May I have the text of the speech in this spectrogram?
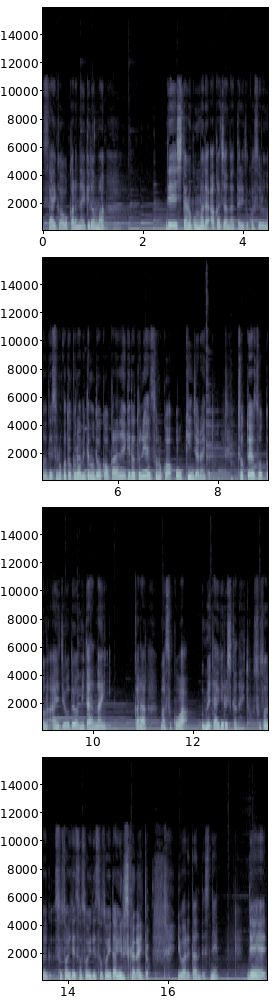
さいかは分からないけどまあで下の子もまだ赤ちゃんだったりとかするのでその子と比べてもどうかわからないけどとりあえずその子は大きいんじゃないかとちょっとやそっとの愛情では満たないから、まあ、そこは埋めてあげるしかないと注い注いで注いで注いであげるしかないと 言われたんですね。で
